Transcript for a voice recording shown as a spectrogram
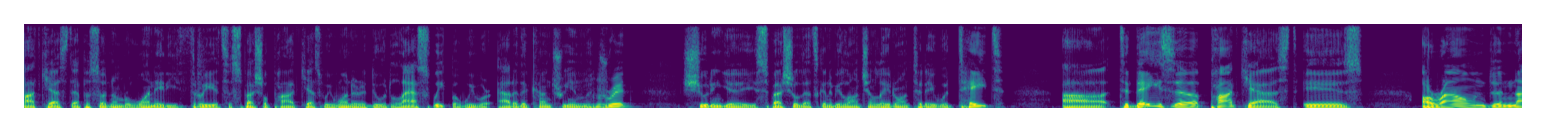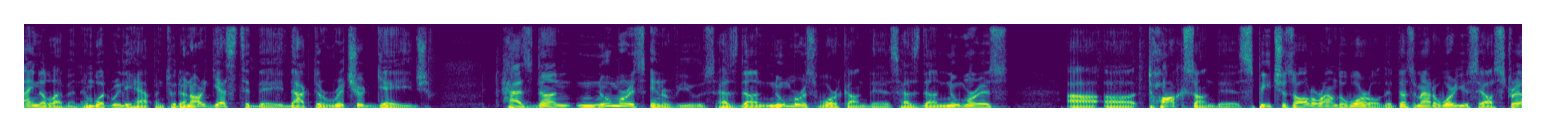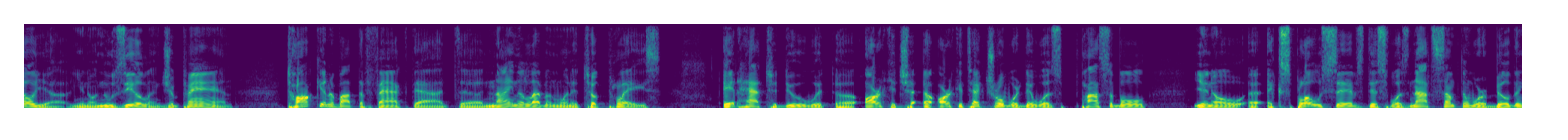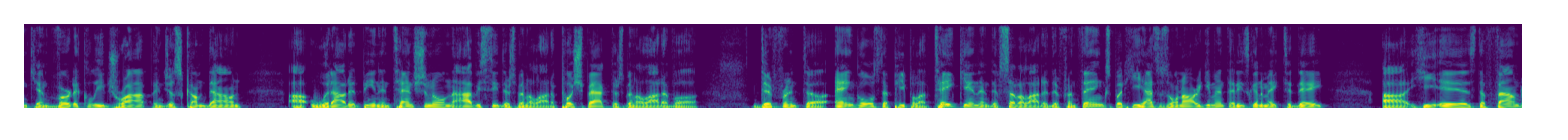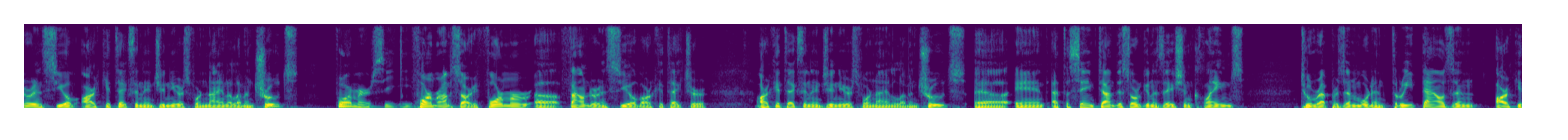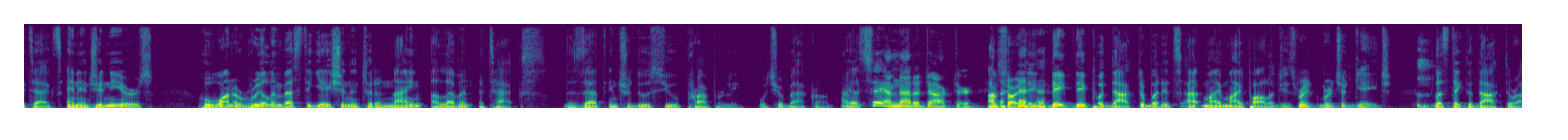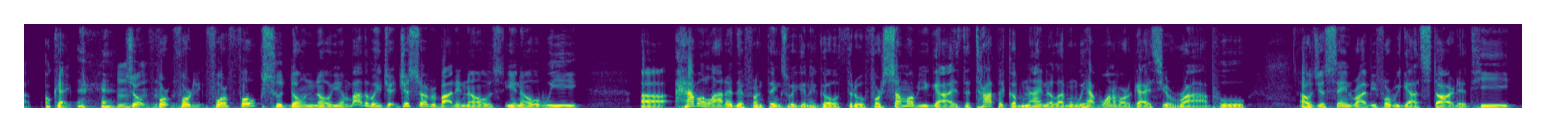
podcast episode number 183. It's a special podcast. We wanted to do it last week, but we were out of the country in mm-hmm. Madrid shooting a special that's going to be launching later on today with Tate. Uh, today's uh, podcast is around 9 11 and what really happened to it. And our guest today, Dr. Richard Gage, has done numerous interviews, has done numerous work on this, has done numerous uh, uh, talks on this, speeches all around the world. It doesn't matter where you say Australia, you know, New Zealand, Japan, talking about the fact that uh, 9 11, when it took place, it had to do with uh, architect- uh, architectural, where there was possible, you know, uh, explosives. This was not something where a building can vertically drop and just come down without it being intentional. Now, obviously, there's been a lot of pushback. There's been a lot of different uh, angles that people have taken, and they've said a lot of different things. But he has his own argument that he's going to make today. Uh, he is the founder and CEO of Architects and Engineers for 9 11 Truths. Former CEO. Former, I'm sorry, former uh, founder and CEO of Architecture. Architects and Engineers for 9 11 Truths. Uh, and at the same time, this organization claims to represent more than 3,000 architects and engineers who want a real investigation into the 9 11 attacks. Does that introduce you properly with your background? I yes? would say I'm not a doctor. I'm sorry, they, they, they, put doctor, but it's uh, my, my apologies. R- Richard Gage. Let's take the doctor out. Okay. so for, for, for folks who don't know you, and by the way, j- just so everybody knows, you know, we uh, have a lot of different things we're going to go through. For some of you guys, the topic of 9 11, we have one of our guys here, Rob, who I was just saying right before we got started, he.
